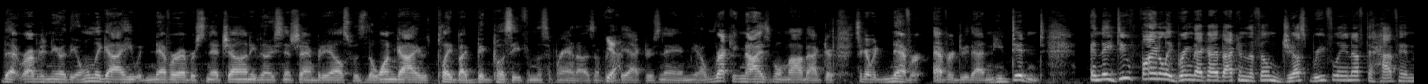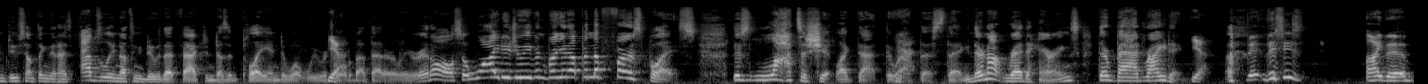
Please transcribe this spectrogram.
that Robert De Niro, the only guy he would never ever snitch on, even though he snitched on everybody else, was the one guy who was played by Big Pussy from The Sopranos. I forget Yeah. the actor's name. You know, recognizable mob actor. It's like I would never ever do that, and he didn't. And they do finally bring that guy back into the film just briefly enough to have him do something that has absolutely nothing to do with that fact and doesn't play into what we were Yeah. told about that earlier at all. So why did you even bring it up in the first place? There's lots of shit like that throughout Yeah. this thing. They're not red herrings. They're bad writing. Yeah. This is either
